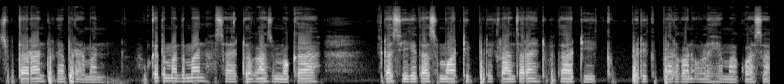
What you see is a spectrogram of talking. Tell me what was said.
seputaran dunia beraman. Oke teman-teman, saya doakan semoga rezeki kita semua diberi kelancaran, hidup kita diberi kebarokan oleh Yang Maha Kuasa.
